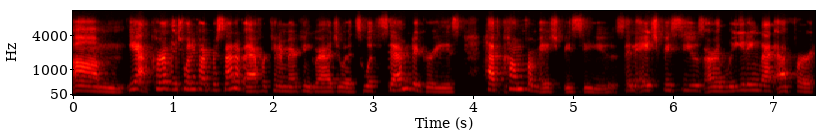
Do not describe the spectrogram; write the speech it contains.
Um, yeah, currently 25% of African American graduates with STEM degrees have come from HBCUs and HBCUs are leading that effort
